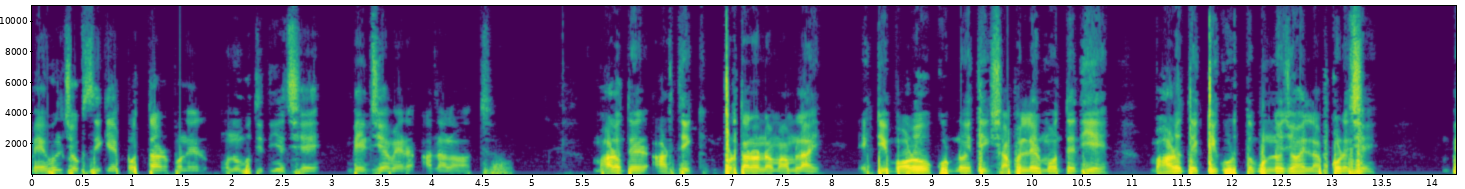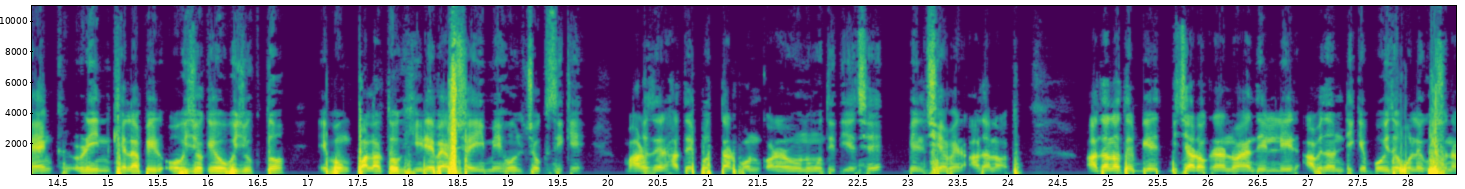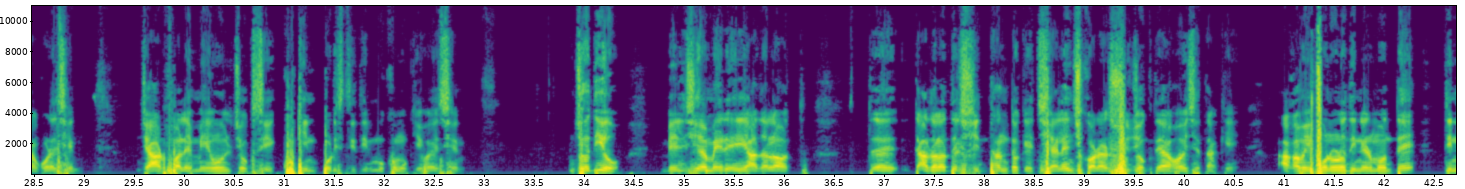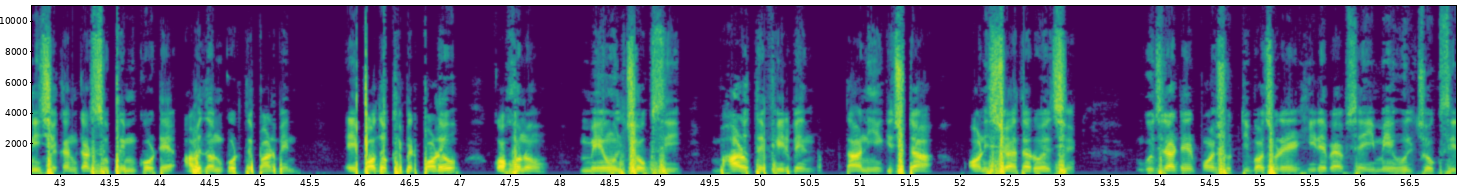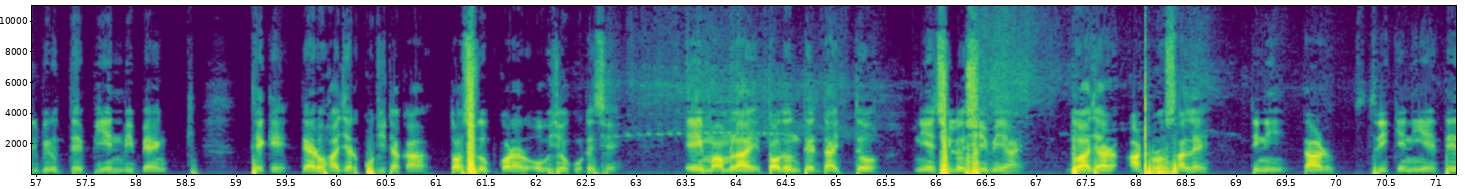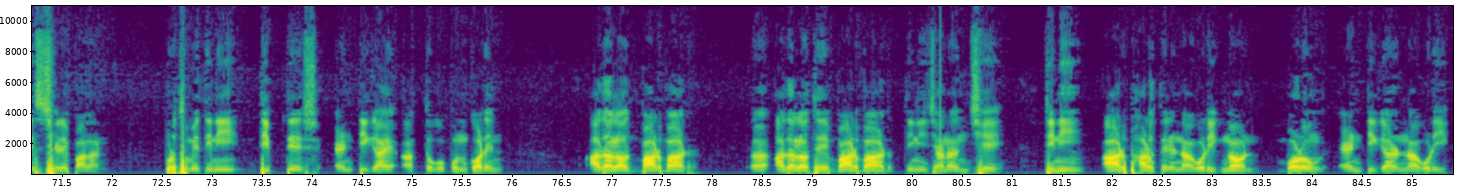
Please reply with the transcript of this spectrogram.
মেহুল চোকসিকে প্রত্যর্পণের অনুমতি দিয়েছে বেলজিয়ামের আদালত। ভারতের আর্থিক প্রতারণা মামলায় একটি বড় কূটনৈতিক সাফল্যের মধ্যে দিয়ে ভারত একটি গুরুত্বপূর্ণ জয়লাভ করেছে। ব্যাংক ঋণ খেলাপির অভিযোগে অভিযুক্ত এবং পলাতক হিরে ব্যবসায়ী মেহুল চোকসিকে ভারতের হাতে প্রত্যর্পণ করার অনুমতি দিয়েছে বেলজিয়ামের আদালত। আদালতের বিচারকরা নয়াদিল্লির আবেদনটিকে বৈধ বলে ঘোষণা করেছেন। যার ফলে মেহুল চোকসি কঠিন পরিস্থিতির মুখোমুখি হয়েছেন। যদিও বেলজিয়ামের এই আদালত, আদালতের সিদ্ধান্তকে চ্যালেঞ্জ করার সুযোগ দেওয়া হয়েছে তাকে। আগামী পনেরো দিনের মধ্যে তিনি সেখানকার সুপ্রিম কোর্টে আবেদন করতে পারবেন। এই পদক্ষেপের পরেও কখনো মেহুল চোকসি ভারতে ফিরবেন তা নিয়ে কিছুটা অনিশ্চয়তা রয়েছে। গুজরাটের পঁয়ষট্টি বছরের হিরে ব্যবসায়ী মেহুল চোকসির বিরুদ্ধে পিএনবি ব্যাংক থেকে তেরো হাজার কোটি টাকা তছরূপ করার অভিযোগ উঠেছে। এই মামলায় তদন্তের দায়িত্ব নিয়েছিল সিবিআই। দু হাজার আঠারো সালে তিনি তার স্ত্রীকে নিয়ে দেশ ছেড়ে পালান। প্রথমে তিনি দ্বীপদেশ অ্যান্টিগায় আত্মগোপন করেন। আদালত বারবার আদালতে বারবার তিনি জানান যে তিনি আর ভারতের নাগরিক নন, বরং অ্যান্টিগার নাগরিক।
